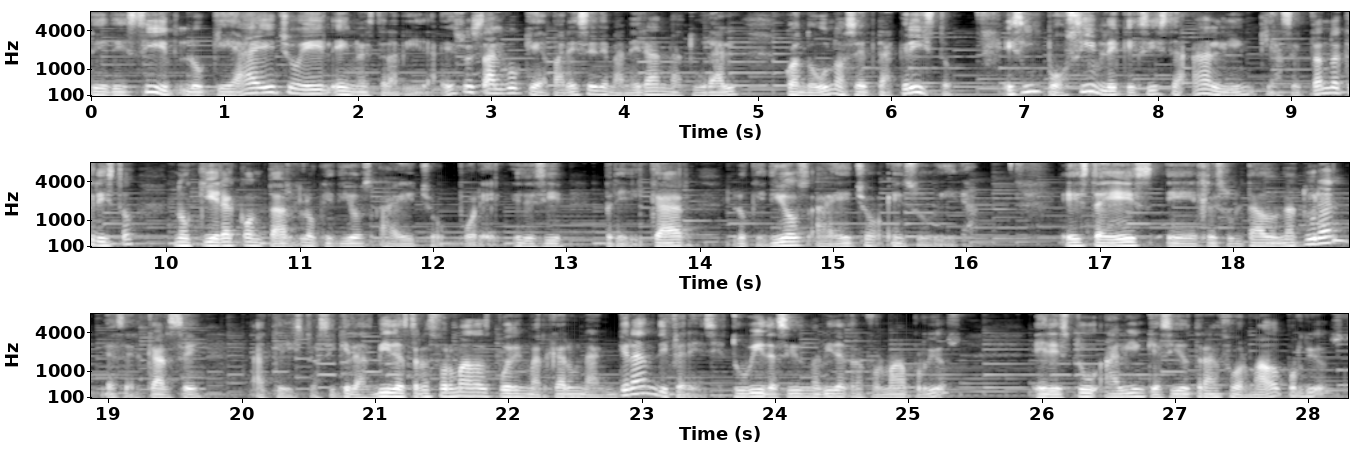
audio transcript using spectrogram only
decir lo que ha hecho Él en nuestra vida. Eso es algo que aparece de manera natural cuando uno acepta a Cristo. Es imposible que exista alguien que aceptando a Cristo no quiera contar lo que Dios ha hecho por Él, es decir, predicar lo que Dios ha hecho en su vida. Este es el resultado natural de acercarse a Cristo. Así que las vidas transformadas pueden marcar una gran diferencia. ¿Tu vida ha sido una vida transformada por Dios? ¿Eres tú alguien que ha sido transformado por Dios?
